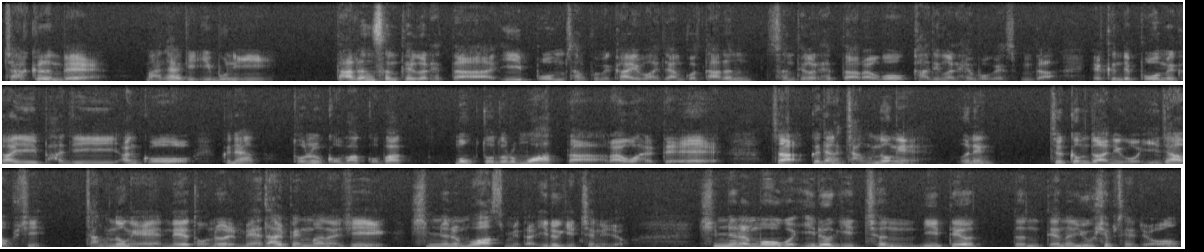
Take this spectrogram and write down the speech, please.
자, 그런데 만약에 이분이 다른 선택을 했다. 이 보험 상품에 가입하지 않고 다른 선택을 했다라고 가정을 해보겠습니다. 예, 근데 보험에 가입하지 않고 그냥 돈을 꼬박꼬박 목돈으로 모았다라고 할 때, 자, 그냥 장롱에 은행 적금도 아니고 이자 없이 장롱에 내 돈을 매달 100만 원씩 10년을 모았습니다. 1억 2천이죠. 10년을 모으고 1억 2천이 되었던 때는 60세죠.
